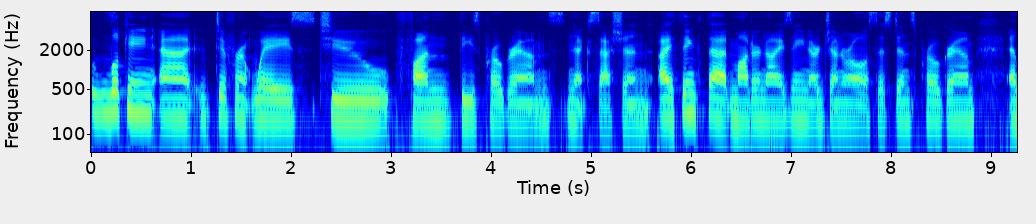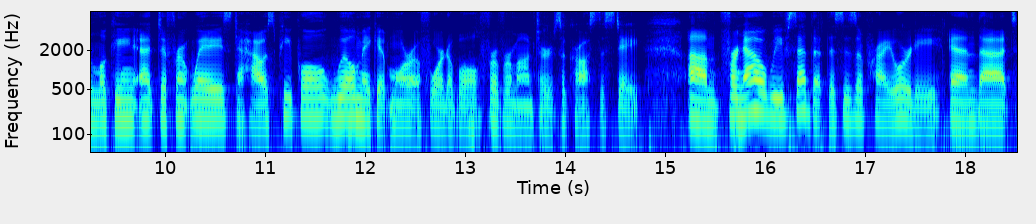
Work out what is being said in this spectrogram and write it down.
looking at different ways to fund these programs next session. I think that modernizing our general assistance program and looking at different ways to house people will make it more affordable for Vermonters across the state. Um, for now, we've said that this is a priority and that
